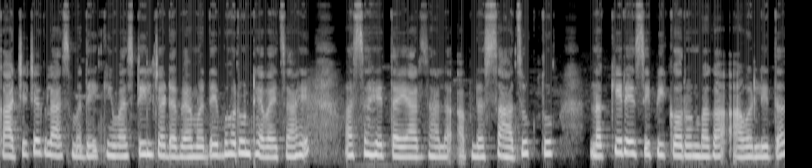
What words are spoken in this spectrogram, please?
काचेच्या ग्लासमध्ये किंवा स्टीलच्या डब्यामध्ये भरून ठेवायचं आहे. असं हे तयार झालं आपलं साजूक तूप. नक्की रेसिपी करून बघा आवडली तर.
